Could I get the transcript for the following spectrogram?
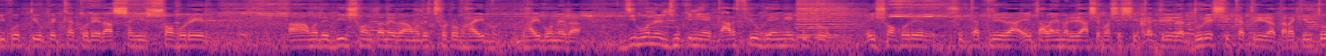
বিপত্তি উপেক্ষা করে রাজশাহীর শহরের আমাদের বীর সন্তানেরা, আমাদের ছোট ভাই ভাই বোনেরা জীবনের ঝুঁকি নিয়ে কারফিউ ভেঙে কিন্তু এই শহরের শিক্ষার্থীরা, এই তালাইমারির আশেপাশের শিক্ষার্থীরা, দূরের শিক্ষার্থীরা, তারা কিন্তু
